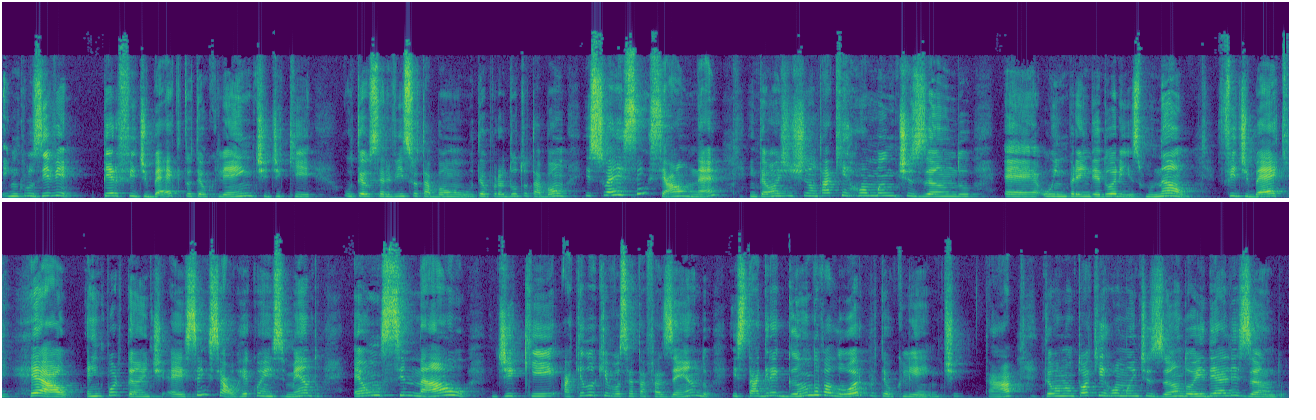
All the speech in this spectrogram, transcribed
inclusive, ter feedback do teu cliente de que o teu serviço tá bom, o teu produto tá bom, isso é essencial, né? Então a gente não tá aqui romantizando é, o empreendedorismo, não. Feedback real é importante, é essencial. reconhecimento é um sinal de que aquilo que você está fazendo está agregando valor para o teu cliente, tá? Então eu não tô aqui romantizando ou idealizando.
